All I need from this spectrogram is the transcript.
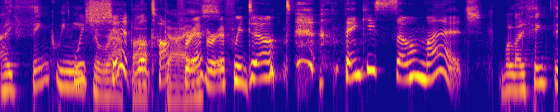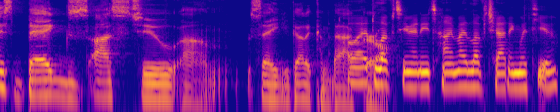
I think we need we to should wrap we'll up, talk guys. forever if we don't thank you so much Well, I think this begs us to um, say you got to come back. oh i'd girl. love to anytime i love chatting with you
